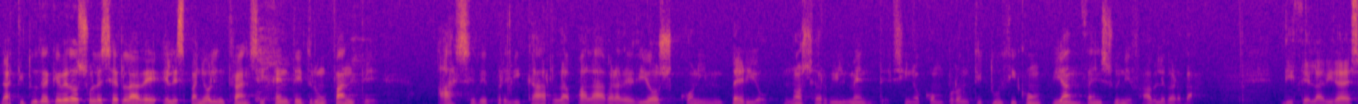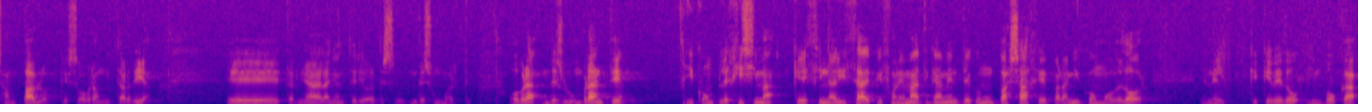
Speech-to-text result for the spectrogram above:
la actitud de Quevedo suele ser la de el español intransigente y triunfante. Hase de predicar la palabra de Dios con imperio, no servilmente, sino con prontitud y confianza en su inefable verdad. Dice la vida de San Pablo, que es obra muy tardía, eh, terminada el año anterior de su muerte. Obra deslumbrante y complejísima que finaliza epifonemáticamente con un pasaje para mí conmovedor en el que Quevedo invoca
